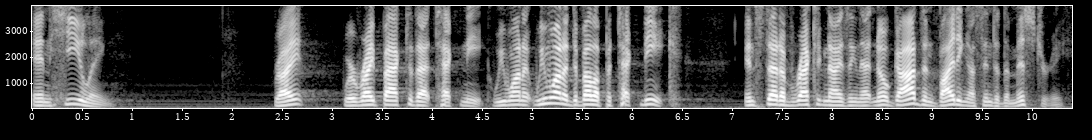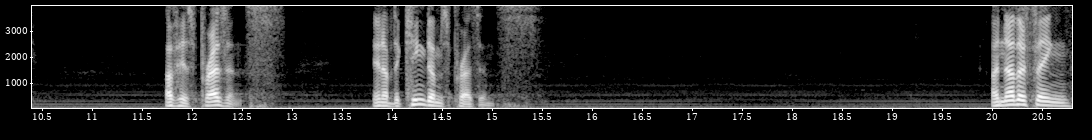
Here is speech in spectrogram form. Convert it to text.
and healing, right? We're right back to that technique. We want to, we want to develop a technique instead of recognizing that, no, God's inviting us into the mystery of His presence and of the kingdom's presence. Another thing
